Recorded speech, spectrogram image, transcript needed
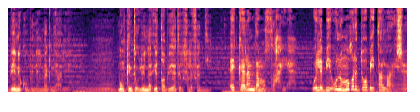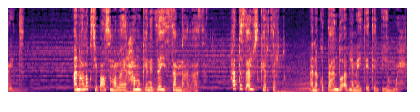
بينك وبين المجني عليه ممكن تقولي لنا إيه طبيعة الخلافات دي الكلام ده مش صحيح واللي بيقوله مغرض وبيطلع إشاعات. أنا علاقتي بعاصم الله يرحمه كانت زي السمنة على العسل. حتى اسأله سكرتيرته أنا كنت عنده قبل ما يتقتل بيوم واحد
